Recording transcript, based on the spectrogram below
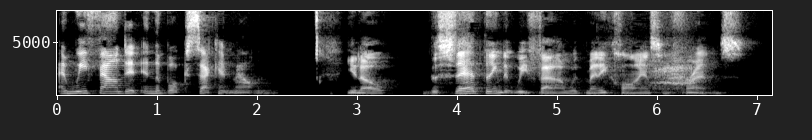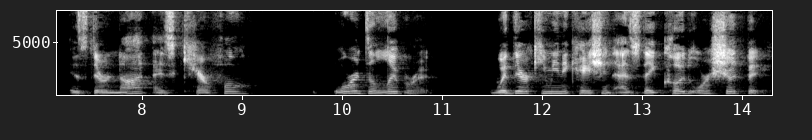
and we found it in the book Second Mountain. You know, the sad thing that we found with many clients and friends is they're not as careful or deliberate with their communication as they could or should be.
